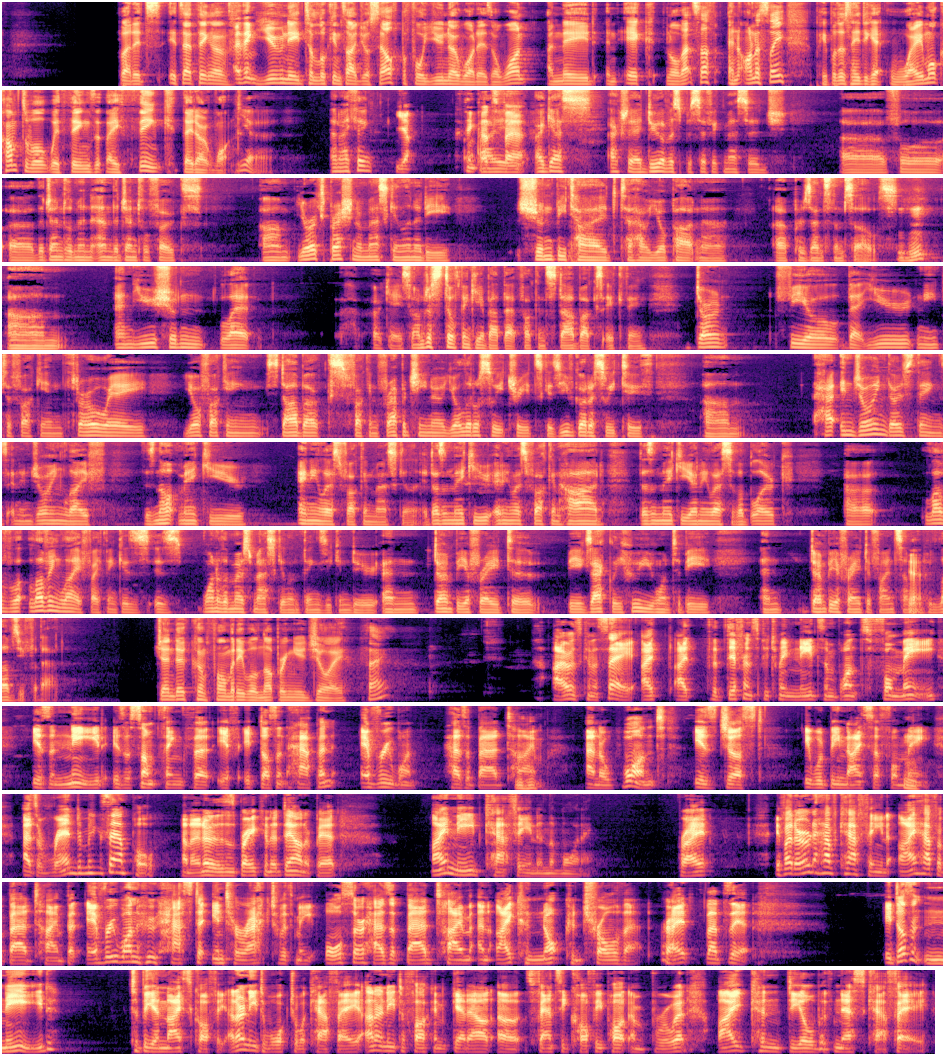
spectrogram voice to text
but it's it's that thing of I think- you need to look inside yourself before you know what is a want, a need, an ick, and all that stuff. And honestly, people just need to get way more comfortable with things that they think they don't want. Yeah. And I think Yeah, I think that's I, fair. I guess actually I do have a specific message uh, for uh, the gentlemen and the gentlefolks. Um, your expression of masculinity shouldn't be tied to how your partner uh, presents themselves, mm-hmm. um, and you shouldn't let. Okay, so I'm just still thinking about that fucking Starbucks ick thing. Don't feel that you need to fucking throw away your fucking Starbucks fucking frappuccino, your little sweet treats because you've got a sweet tooth. Um, ha- enjoying those things and enjoying life does not make you any less fucking masculine. It doesn't make you any less fucking hard. Doesn't make you any less of a bloke. Uh, love lo- loving life, I think, is is one of the most masculine things you can do. And don't be afraid to be exactly who you want to be, and don't be afraid to find someone Yeah. who loves you for that. Gender conformity will not bring you joy. Faye? I was going to say, I, I, the difference between needs and wants for me is a need is a something that if it doesn't happen, everyone has a bad mm-hmm. time, and a want is just it would be nicer for hmm. me. As a random example, and I know this is breaking it down a bit, I need caffeine in the morning, right? If I don't have caffeine, I have a bad time, but everyone who has to interact with me also has a bad time, and I cannot control that, right? That's it. It doesn't need to be a nice coffee. I don't need to walk to a cafe. I don't need to fucking get out a fancy coffee pot and brew it. I can deal with Nescafe.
